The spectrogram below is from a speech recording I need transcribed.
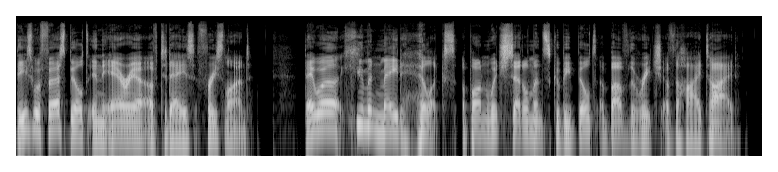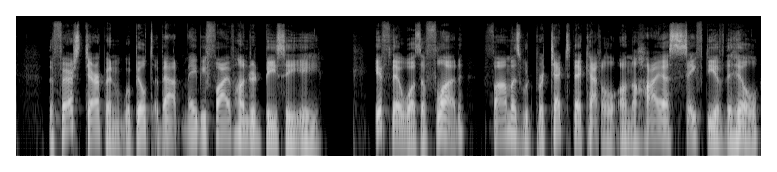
These were first built in the area of today's Friesland. They were human made hillocks upon which settlements could be built above the reach of the high tide. The first terpen were built about maybe 500 BCE. If there was a flood, farmers would protect their cattle on the higher safety of the hill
